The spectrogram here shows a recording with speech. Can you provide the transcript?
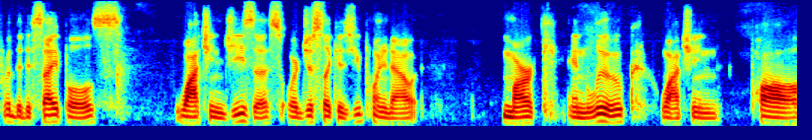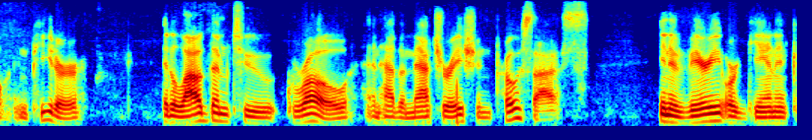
for the disciples watching Jesus, or just like as you pointed out, Mark and Luke watching Paul and Peter, it allowed them to grow and have a maturation process in a very organic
